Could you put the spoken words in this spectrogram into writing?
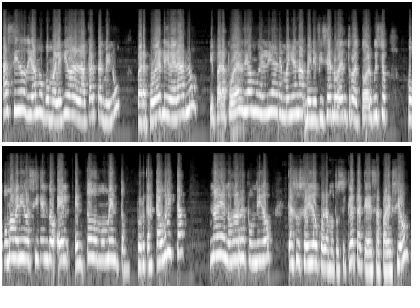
ha sido, digamos, como elegido en la carta al menú para poder liberarlo y para poder, digamos, el día de mañana beneficiarlo dentro de todo el juicio, como ha venido haciendo él en todo momento, porque hasta ahorita nadie nos ha respondido qué ha sucedido con la motocicleta que desapareció,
